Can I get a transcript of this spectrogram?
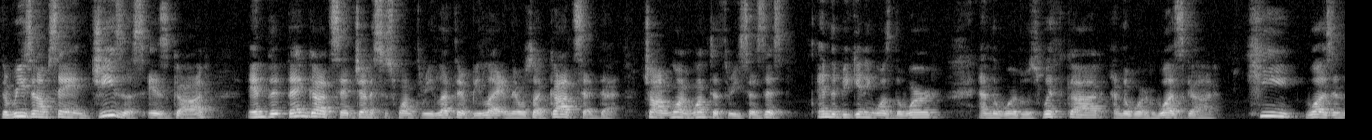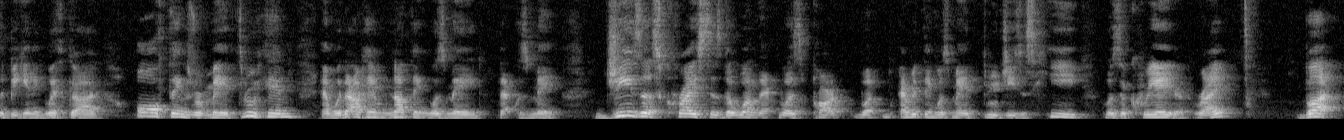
The reason I'm saying Jesus is God, and the, then God said, Genesis 1 3, let there be light, and there was light. God said that. John 1 1 to 3 says this In the beginning was the Word, and the Word was with God, and the Word was God. He was in the beginning with God. All things were made through him, and without him nothing was made that was made. Jesus Christ is the one that was part what everything was made through Jesus. He was the creator, right? But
